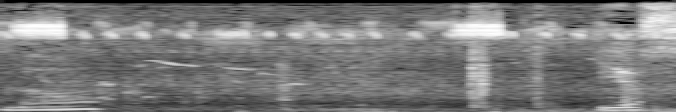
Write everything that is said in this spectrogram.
No. Yes.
